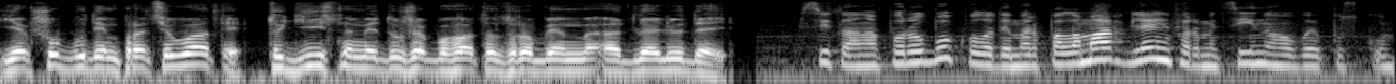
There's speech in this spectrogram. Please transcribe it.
Якщо будемо працювати, то дійсно ми дуже багато зробимо е, для людей. Світлана Поробок, Володимир Паламар для інформаційного випуску.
